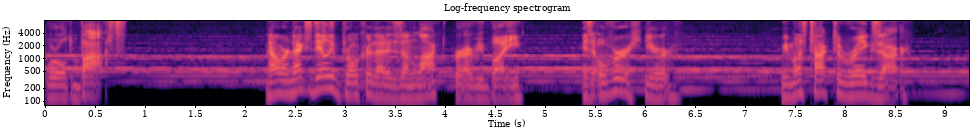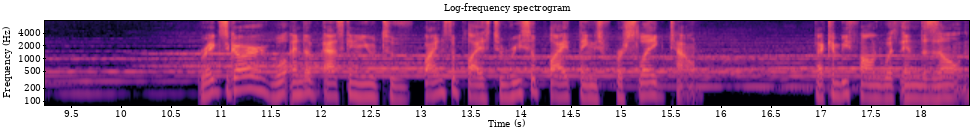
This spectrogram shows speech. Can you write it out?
World Boss. Now our next daily broker that is unlocked for everybody is over here. We must talk to Rhaegar. Rhaegar will end up asking you to find supplies to resupply things for Slag Town that can be found within the zone.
